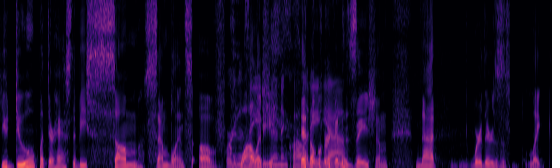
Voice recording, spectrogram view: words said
You do, but there has to be some semblance of quality Organization and quality, yeah. organization, not where there's like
